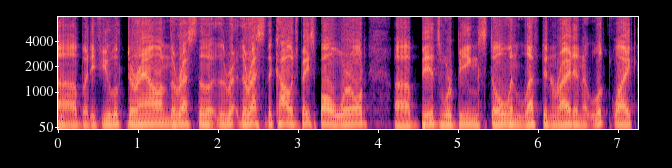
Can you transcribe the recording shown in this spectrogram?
uh, but if you looked around the rest of the, the, rest of the college baseball world, uh, bids were being stolen left and right, and it looked like.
